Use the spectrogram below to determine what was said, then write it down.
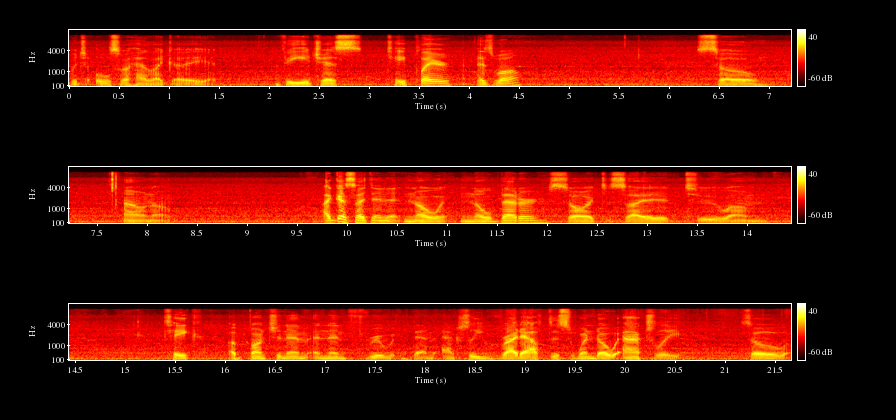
which also had, like, a VHS tape player as well. So, I don't know. I guess I didn't know know better, so I decided to um, take a bunch of them and then threw them actually right out this window. Actually, so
